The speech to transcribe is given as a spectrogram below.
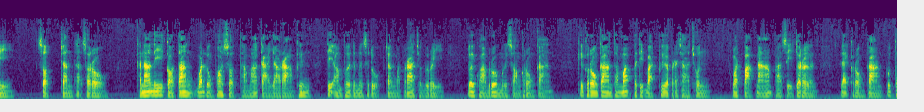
นี สดจันทสโร คณะนี้ก่อตั้งวัดหลวงพ่อสดธรรมกายารามขึ้น ที่อำเภอดำเนินสะดวกจังหวัดราชบุรี ด้วยความร่วมมือสองโครงการ คือโครงการธรรมปฏิบัติเพื่อประชาชน วัดปากน้ำภาษีเจริญ และโครงการพุทธ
